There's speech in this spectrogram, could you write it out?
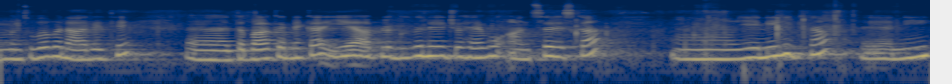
मंसूबा बना रहे थे तबाह करने का। ये आप लोगों ने जो है वो आंसर इसका ये नहीं लिखना, यानी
